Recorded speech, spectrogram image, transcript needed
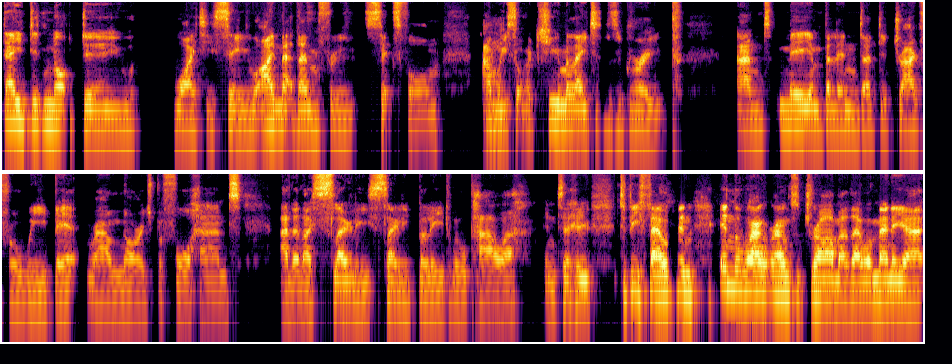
they did not do YTC. Well, I met them through sixth form, and we sort of accumulated as a group. And me and Belinda did drag for a wee bit round Norwich beforehand, and then I slowly, slowly bullied Will Power into who. To be fair, in in the rounds of drama, there were many. Uh,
